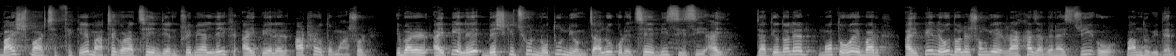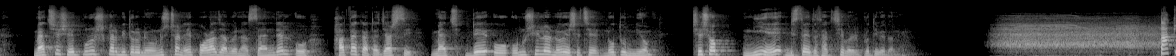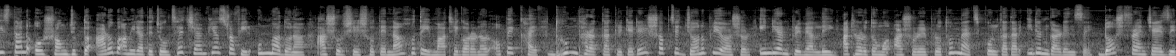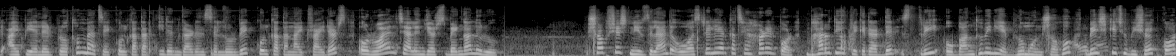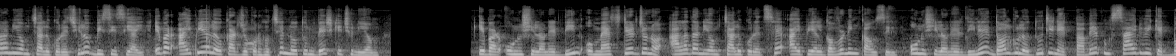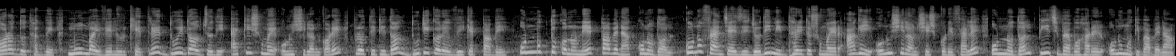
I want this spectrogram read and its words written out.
বাইশ মার্চ থেকে মাঠে গড়াচ্ছে ইন্ডিয়ান প্রিমিয়ার লিগ আইপিএল এর আঠারোতম আসর। এবারের আইপিএলে বেশ কিছু নতুন নিয়ম চালু করেছে বিসিসিআই। জাতীয় দলের মতো এবার আইপিএলেও দলের সঙ্গে রাখা যাবে না স্ত্রী ও বান্ধবীদের। ম্যাচ শেষে পুরস্কার বিতরণী অনুষ্ঠানে পরা যাবে না স্যান্ডেল ও হাতা কাটা জার্সি। ম্যাচ ডে ও অনুশীলনেও এসেছে নতুন নিয়ম। সেসব নিয়ে বিস্তারিত থাকছে এবারের প্রতিবেদনে। পাকিস্তান ও সংযুক্ত আরব আমিরাতে চলছে চ্যাম্পিয়ন্স ট্রফির উন্মাদনা। আসর শেষ হতে না হতেই মাঠে গড়ানোর অপেক্ষায় ধুমধারাক্কা ক্রিকেটের সবচেয়ে জনপ্রিয় আসর ইন্ডিয়ান প্রিমিয়ার লিগ। আঠারোতম আসরের প্রথম ম্যাচ কলকাতার ইডেন গার্ডেন্সে। দশ ফ্র্যাঞ্চাইজির আইপিএল এর প্রথম ম্যাচে কলকাতার ইডেন গার্ডেন্সে লড়বে কলকাতা নাইট রাইডার্স ও রয়্যাল চ্যালেঞ্জার্স বেঙ্গালুরু। সবশেষ নিউজিল্যান্ড ও অস্ট্রেলিয়ার কাছে হারের পর ভারতীয় ক্রিকেটারদের স্ত্রী ও বান্ধবী নিয়ে ভ্রমণ সহ বেশ কিছু বিষয় কড়া নিয়ম চালু করেছিল বিসিসিআই। এবার আইপিএলেও কার্যকর হচ্ছে নতুন বেশ কিছু নিয়ম। এবার অনুশীলনের দিন ও ম্যাচডের জন্য আলাদা নিয়ম চালু করেছে আইপিএল গভর্নিং কাউন্সিল অনুশীলনের দিনে দলগুলো দুটি নেট পাবে এবং সাইড উইকেট বরাদ্দ থাকবে। মুম্বাই ভেন্যুর ক্ষেত্রে দুই দল যদি একই সময়ে অনুশীলন করে, প্রতিটি দল দুটি করে উইকেট পাবে। উন্মুক্ত কোনো নেট পাবে না কোনো দল। কোনো ফ্র্যাঞ্চাইজি যদি নির্ধারিত সময়ের আগেই অনুশীলন শেষ করে ফেলে, অন্য দল পিচ ব্যবহারের অনুমতি পাবে না।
